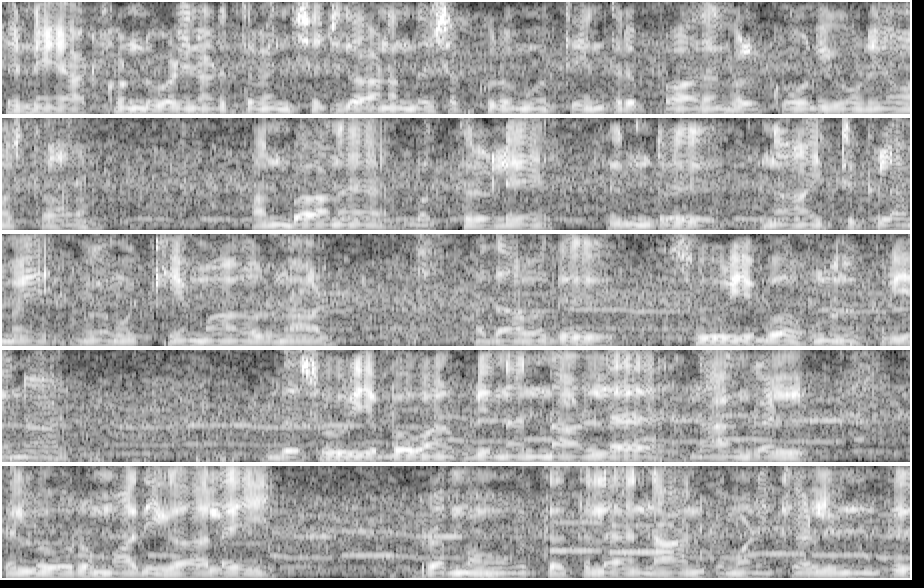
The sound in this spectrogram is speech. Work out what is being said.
என்னை ஆட்கொண்டு வழிநடத்துவன் சச்சிதானந்த சக்குருமூர்த்தியின் திருப்பாதங்கள் கோடி கோடி நமஸ்காரம். அன்பான பக்தர்களே இன்று ஞாயிற்றுக்கிழமை மிக முக்கியமான ஒரு நாள். அதாவது சூரிய பகவானுக்குரிய நாள். இந்த சூரிய பகவானுக்குரிய நன்னாளில் நாங்கள் எல்லோரும் அதிகாலை பிரம்ம முகூர்த்தத்தில் நான்கு மணிக்கு எழுந்து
